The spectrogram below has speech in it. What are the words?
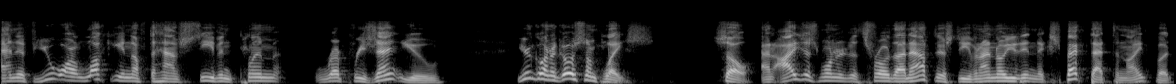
And if you are lucky enough to have Stephen Plym represent you, you're going to go someplace. So, and I just wanted to throw that out there, Stephen. I know you didn't expect that tonight, but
